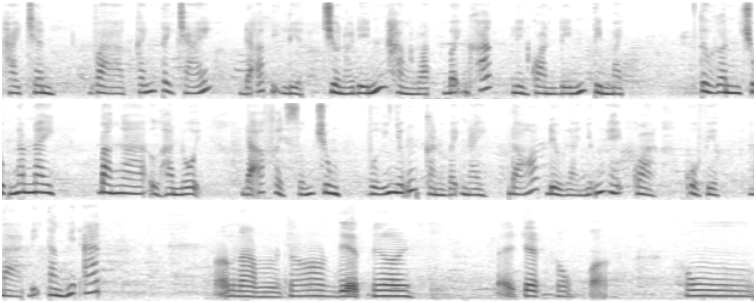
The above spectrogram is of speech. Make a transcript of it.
Hai chân và cánh tay trái đã bị liệt, chưa nói đến hàng loạt bệnh khác liên quan đến tim mạch. Từ gần chục năm nay, bà Nga ở Hà Nội đã phải sống chung với những căn bệnh này. Đó đều là những hệ quả của việc bà bị tăng huyết áp. Nó nằm cho liệt người, tại chắc không không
